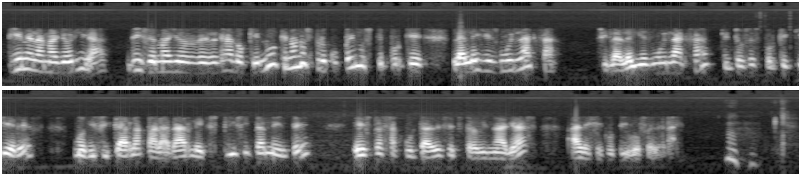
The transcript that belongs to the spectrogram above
tiene la mayoría, dice Mayor Delgado, que no, que no nos preocupemos, que porque la ley es muy laxa. Si la ley es muy laxa, entonces ¿por qué quieres modificarla para darle explícitamente estas facultades extraordinarias al Ejecutivo Federal.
